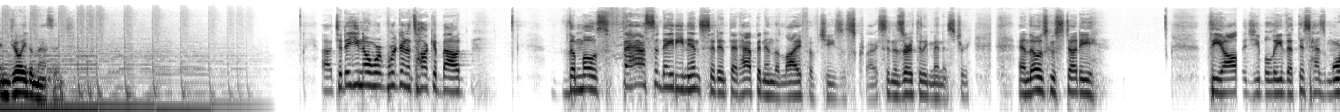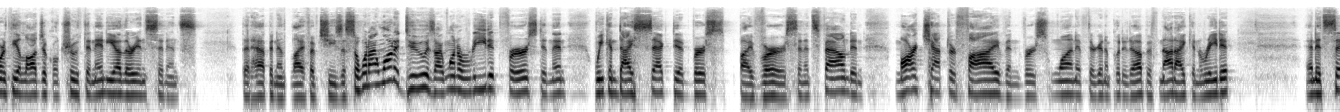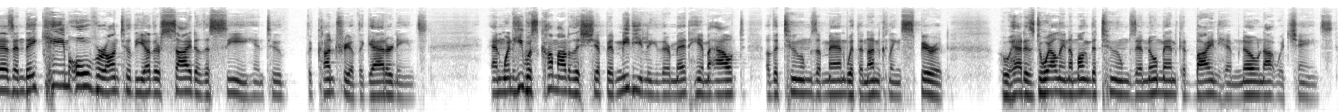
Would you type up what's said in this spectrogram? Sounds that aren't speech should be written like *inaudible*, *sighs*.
Enjoy the message. Uh, today, you know, we're, we're going to talk about the most fascinating incident that happened in the life of Jesus Christ in his earthly ministry. And those who study theology believe that this has more theological truth than any other incidents that happened in the life of Jesus. So, what I want to do is I want to read it first, and then we can dissect it verse by verse. And it's found in Mark chapter 5 and verse 1, if they're going to put it up. If not, I can read it. And it says, And they came over onto the other side of the sea, into the country of the Gadarenes. And when he was come out of the ship, immediately there met him out of the tombs a man with an unclean spirit, who had his dwelling among the tombs, and no man could bind him, no, not with chains.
